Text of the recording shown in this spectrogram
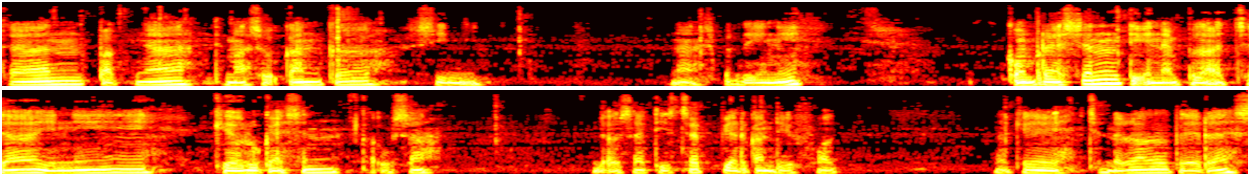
dan pathnya dimasukkan ke sini. Nah seperti ini. Compression di enable aja. Ini geolocation. Gak usah. Gak usah di set biarkan default. Oke okay, general beres.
